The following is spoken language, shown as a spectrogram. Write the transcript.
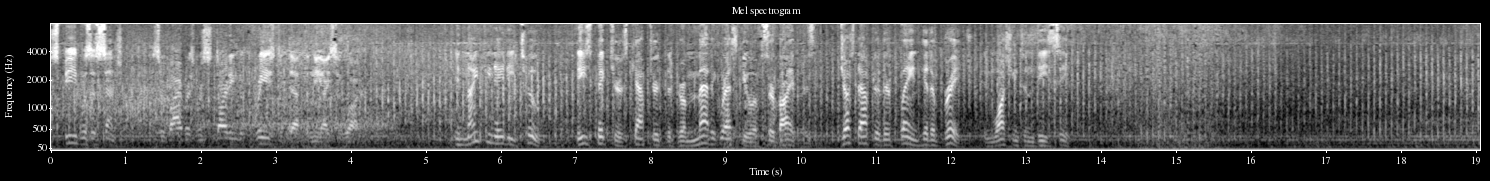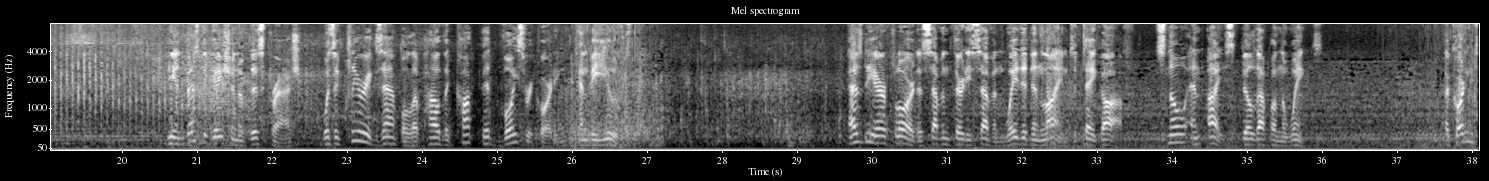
Speed was essential. Survivors were starting to freeze to death in the icy water. In 1982, these pictures captured the dramatic rescue of survivors just after their plane hit a bridge in Washington, D.C. The investigation of this crash was a clear example of how the cockpit voice recording can be used. As the Air Florida 737 waited in line to take off, snow and ice built up on the wings. According to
